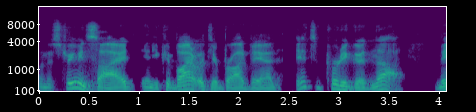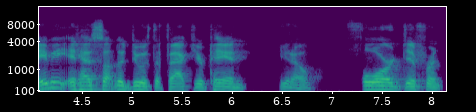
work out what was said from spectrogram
on the streaming side and you combine it with your broadband, it's a pretty good nut. Maybe it has something to do with the fact you're paying, you know, four different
